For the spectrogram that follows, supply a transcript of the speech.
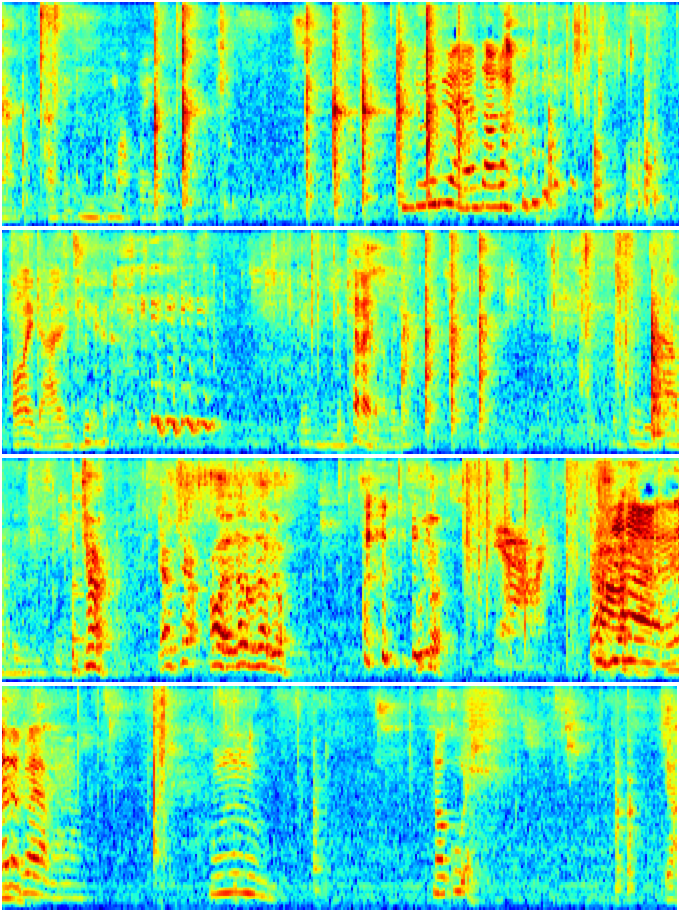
ညာအဲ့ဒါအမခွဲဒွေးပြရန်စားကောင်း ကောင်းလိုက်တာလေကြီးဒီဖြတ်လိုက်ပါပဲချာယောက်ျားဟောယောက်ျားလို့ပြောပြောဦးကျော်အဲ့ဒါပြောရမှာอืมတော့ကူတယ်ကြာ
